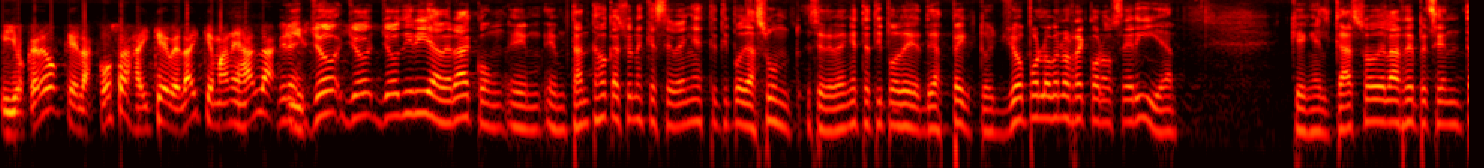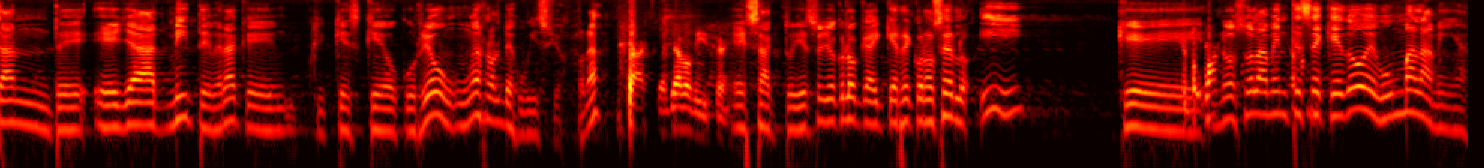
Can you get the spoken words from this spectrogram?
Y yo creo que las cosas hay que, ¿verdad? Hay que manejarlas. Mire, y yo, yo, yo diría, ¿verdad? Con, en, en tantas ocasiones que se ven este tipo de asuntos, se ven este tipo de, de aspectos, yo por lo menos reconocería que en el caso de la representante, ella admite, ¿verdad? Que, que, ocurrió un, un error de juicio, ¿verdad? Exacto, ya lo dice. Exacto, y eso yo creo que hay que reconocerlo. Y que no solamente se quedó en un mala mía.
